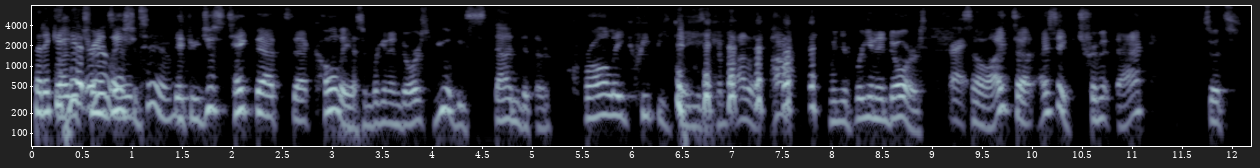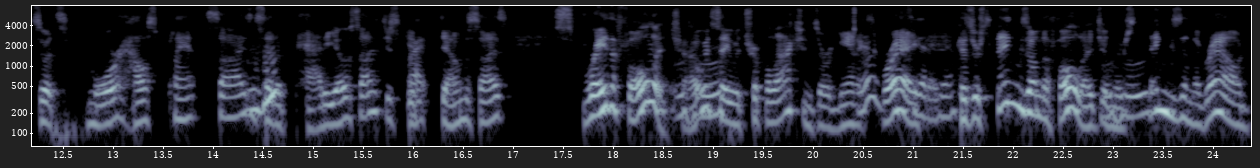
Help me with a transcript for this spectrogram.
but it can hit early transition, too. If you just take that that coleus and bring it indoors, you will be stunned at the crawly, creepy things that come out of the pot when you're bringing it indoors. Right. So I I say trim it back so it's so it's more house plant size instead of patio size. Just get Mm-hmm. Right. it down to size. Spray the foliage. I would Mhm. say with triple actions organic Yeah, spray because there's things on the foliage and Mhm. there's things in the ground.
